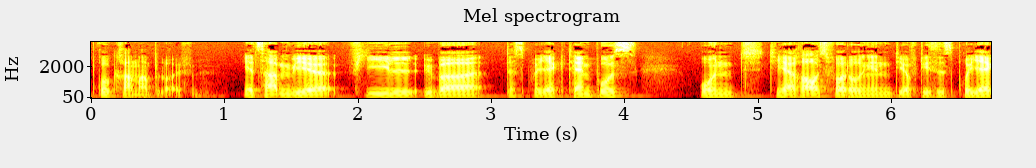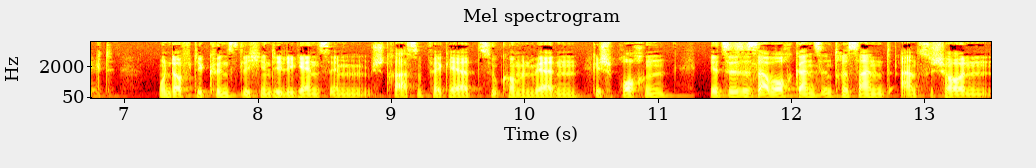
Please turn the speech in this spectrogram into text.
Programmabläufen. Jetzt haben wir viel über das Projekt Tempus und die Herausforderungen, die auf dieses Projekt und auf die künstliche Intelligenz im Straßenverkehr zukommen werden, gesprochen. Jetzt ist es aber auch ganz interessant anzuschauen,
